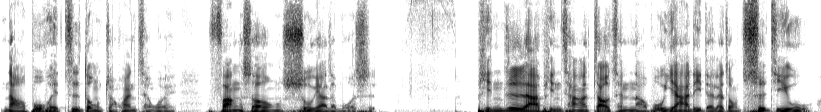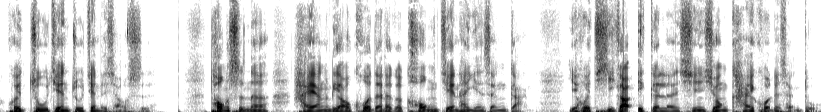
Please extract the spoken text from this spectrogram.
脑部会自动转换成为放松、舒压的模式。平日啊、平常啊，造成脑部压力的那种刺激物会逐渐、逐渐的消失。同时呢，海洋辽阔的那个空间和延伸感，也会提高一个人心胸开阔的程度，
